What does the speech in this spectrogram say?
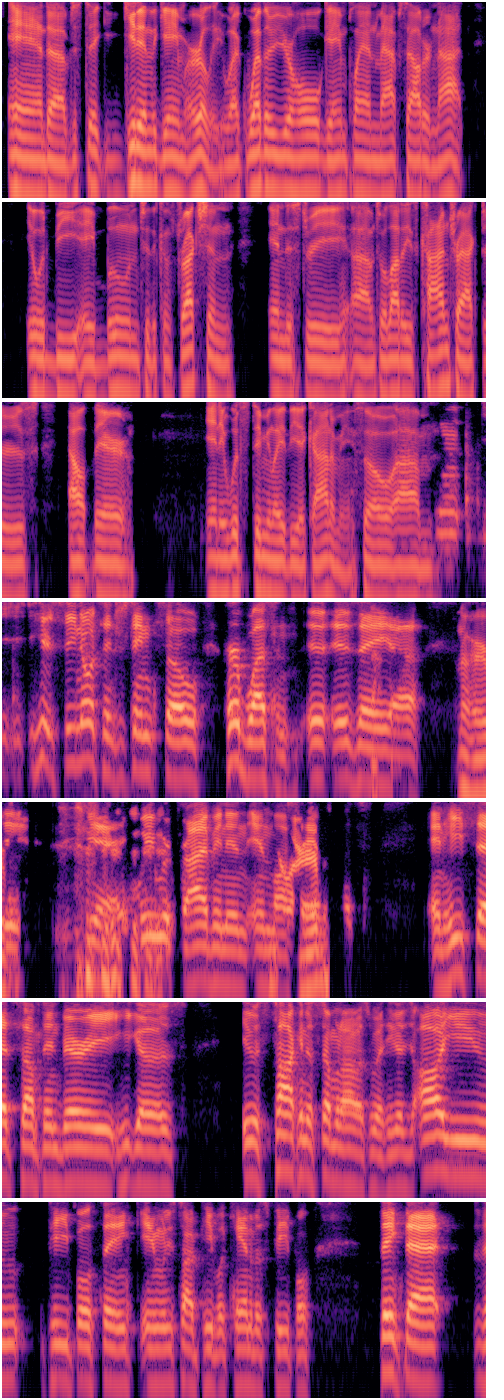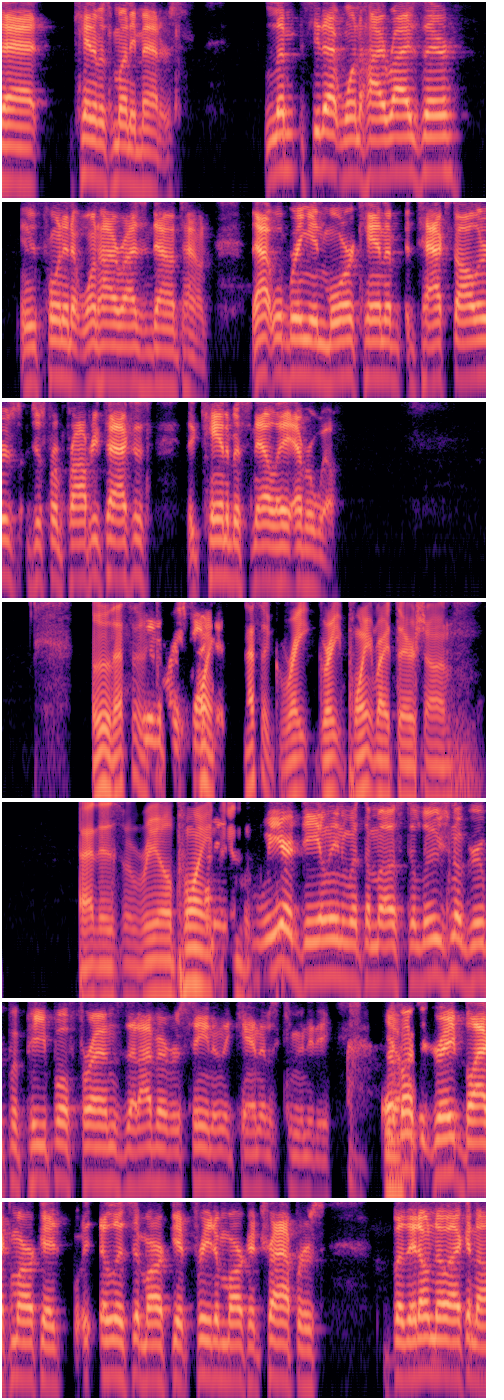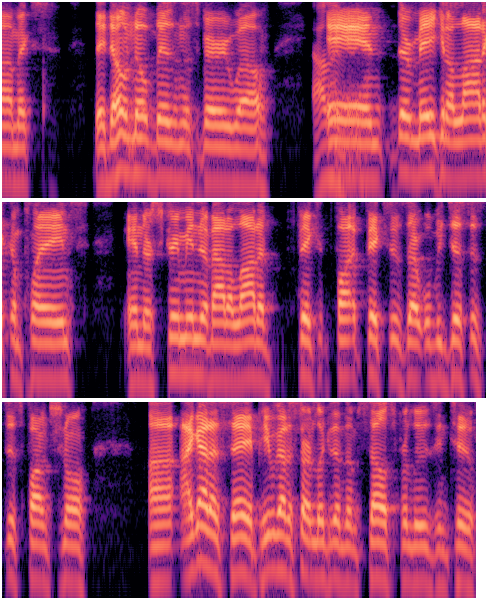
and uh, just take get in the game early. Like whether your whole game plan maps out or not, it would be a boon to the construction industry, um, to a lot of these contractors out there, and it would stimulate the economy. So um, here, so you know what's interesting? So Herb Wesson is a uh, no Herb. yeah, we were driving in in Los no Angeles, and he said something very. He goes, he was talking to someone I was with. He goes, "All you people think, and when he's talking people, cannabis people, think that that cannabis money matters. Let me see that one high rise there, and he's pointed at one high rise in downtown. That will bring in more cannabis tax dollars just from property taxes than cannabis in LA ever will. Oh, that's a great point. That's a great, great point right there, Sean. That is a real point. We are dealing with the most delusional group of people, friends that I've ever seen in the cannabis community. They're yeah. a bunch of great black market, illicit market, freedom market trappers, but they don't know economics. They don't know business very well. and they're making a lot of complaints and they're screaming about a lot of fix, fixes that will be just as dysfunctional. Uh, I got to say, people got to start looking at themselves for losing too.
